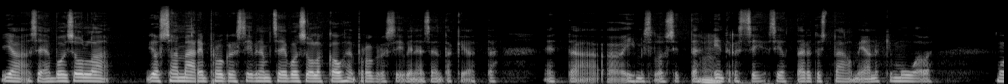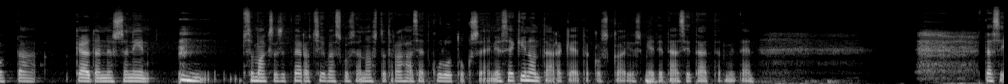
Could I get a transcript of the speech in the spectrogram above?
Ja se voisi olla jossain määrin progressiivinen, mutta se ei voisi olla kauhean progressiivinen sen takia, että, että ihmisillä olisi sitten mm. intressi sijoittaa erityisesti pääomia jonnekin muualle. Mutta käytännössä niin sä maksasit verot siinä kun sä nostat rahaa sieltä kulutukseen. Ja sekin on tärkeää, koska jos mietitään sitä, että miten tässä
